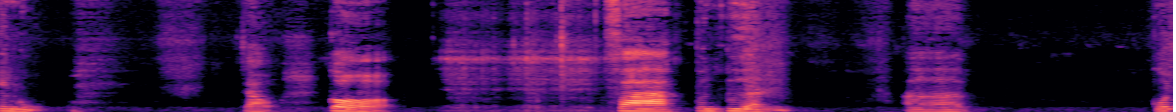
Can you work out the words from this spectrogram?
ยังหลูเจ้า ก็ ฝากเปื่อนๆอ่ากด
